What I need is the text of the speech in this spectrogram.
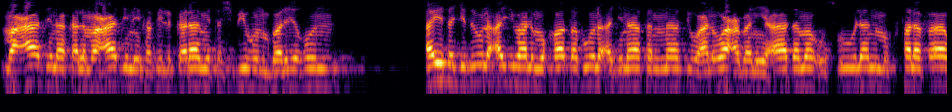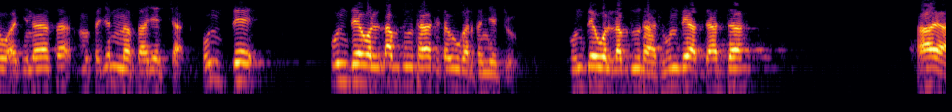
معادن كالمعادن. ففي الكلام تشبيه بليغ. أي تجدون أيها المخاطبون أجناس الناس وأنواع بني آدم أصولا مختلفة وأجناس متجنسة ججة هندي هندي والأبدو تاتي تأوغر تنججو هندي والأبدو تاتي. هندي أدى أدى. آية.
